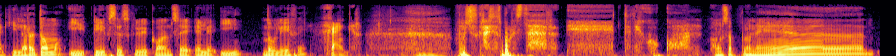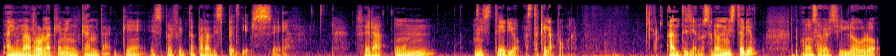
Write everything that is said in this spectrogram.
aquí la retomo. Y cliff se escribe con C-L-I-F. Hanger. Muchas gracias por estar. Eh, te dejo con. Vamos a poner. Hay una rola que me encanta que es perfecta para despedirse. Será un misterio hasta que la ponga. Antes ya no será un misterio. Vamos a ver si logro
